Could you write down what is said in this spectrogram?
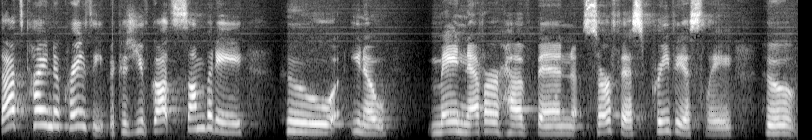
That's kind of crazy because you've got somebody who, you know, may never have been surfaced previously, who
